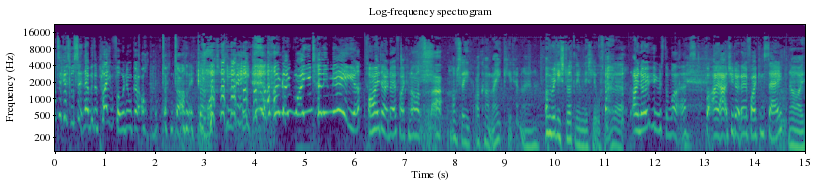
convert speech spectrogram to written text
Atticus will sit there with a plate full and he'll go, oh, darling, go watch TV. and I'm like, why are you telling me? I don't know if I can answer that. Obviously, I can't make it, am I? Anna? I'm really struggling with this little thing. Look. I know who was the worst, but I actually don't know if I can say. No,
